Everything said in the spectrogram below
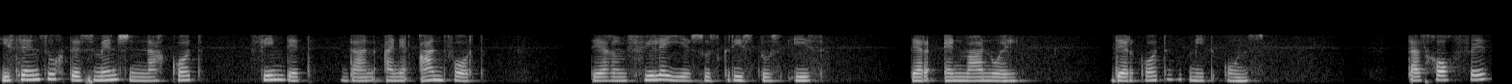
Die Sehnsucht des Menschen nach Gott findet dann eine Antwort, deren Fülle Jesus Christus ist, der Emmanuel, der Gott mit uns. Das Hochfest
